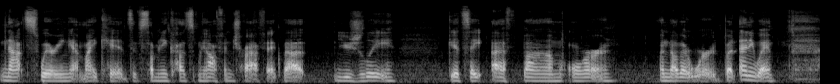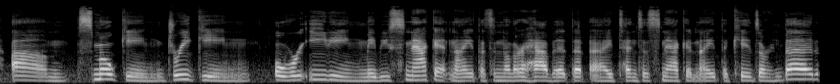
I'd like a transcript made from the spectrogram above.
not swearing at my kids. If somebody cuts me off in traffic, that usually gets a f bomb or another word. But anyway, um, smoking, drinking, overeating, maybe snack at night. That's another habit that I tend to snack at night. The kids are in bed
